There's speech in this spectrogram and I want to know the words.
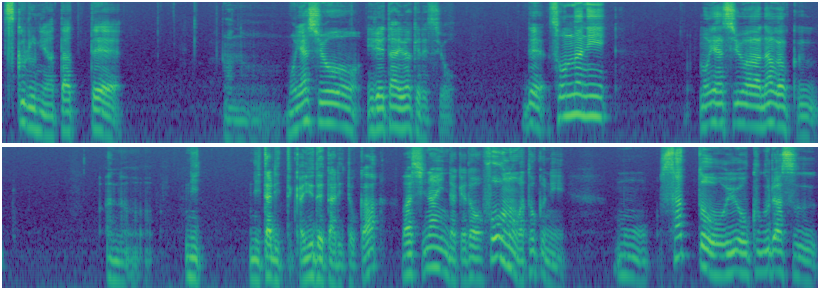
作るにあたってあのもやしを入れたいわけですよ。でそんなにもやしは長くあの煮煮たりっていうか茹でたりとかはしないんだけどフォーのは特にもうさっとお湯をくぐらす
